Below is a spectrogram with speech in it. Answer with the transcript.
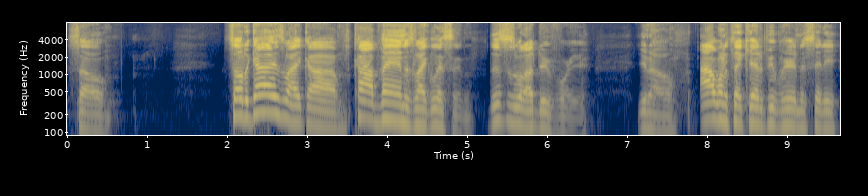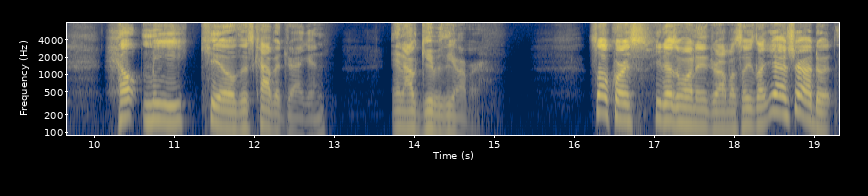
So, so the guys like uh, Cobb Vann is like, listen, this is what I'll do for you. You know, I want to take care of the people here in the city. Help me kill this Krayt dragon, and I'll give you the armor. So of course he doesn't want any drama, so he's like, "Yeah, sure, I'll do it."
